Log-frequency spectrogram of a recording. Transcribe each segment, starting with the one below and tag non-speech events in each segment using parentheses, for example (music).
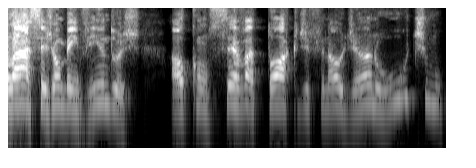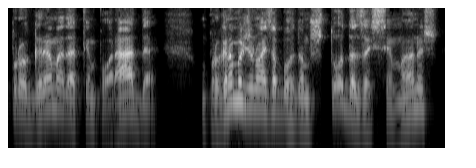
Olá, sejam bem-vindos ao Conservatório de final de ano, o último programa da temporada. Um programa onde nós abordamos todas as semanas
